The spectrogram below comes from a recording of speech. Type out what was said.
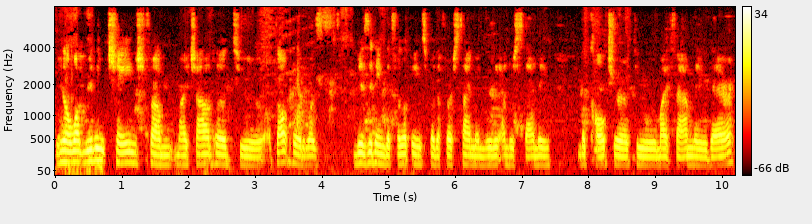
you know what really changed from my childhood to adulthood was visiting the Philippines for the first time and really understanding the culture through my family there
